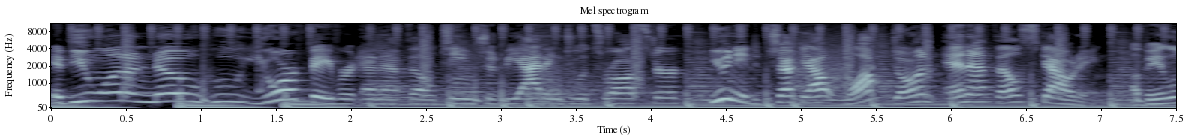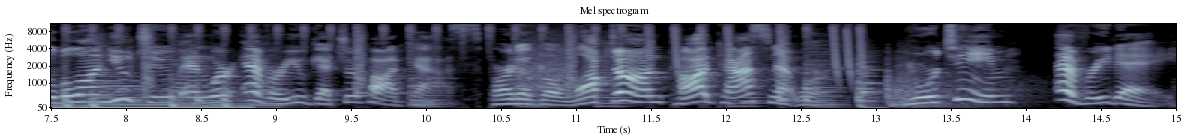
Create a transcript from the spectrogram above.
If you want to know who your favorite NFL team should be adding to its roster, you need to check out Locked On NFL Scouting, available on YouTube and wherever you get your podcasts. Part of the Locked On Podcast Network. Your team every day.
